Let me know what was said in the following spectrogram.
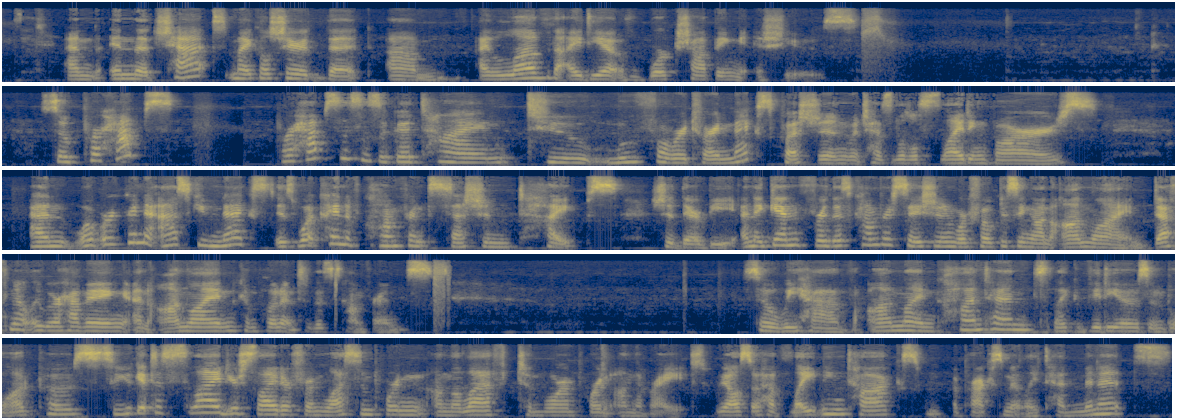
And in the chat, Michael shared that um, I love the idea of workshopping issues. So perhaps, perhaps this is a good time to move forward to our next question, which has little sliding bars. And what we're going to ask you next is what kind of conference session types should there be? And again, for this conversation, we're focusing on online. Definitely we're having an online component to this conference. So we have online content like videos and blog posts. So you get to slide your slider from less important on the left to more important on the right. We also have lightning talks, approximately 10 minutes.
